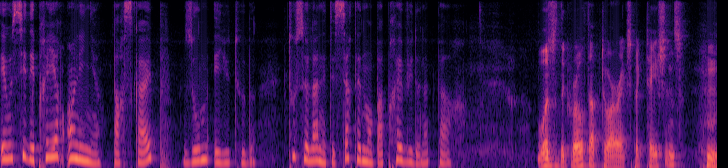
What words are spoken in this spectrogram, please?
et aussi des prières en ligne par Skype, Zoom et YouTube. Tout cela n'était certainement pas prévu de notre part. Was the growth up to our expectations? Hmm.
